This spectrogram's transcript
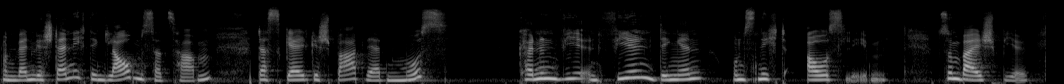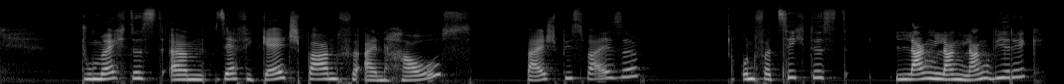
Und wenn wir ständig den Glaubenssatz haben, dass Geld gespart werden muss, können wir in vielen Dingen uns nicht ausleben. Zum Beispiel, du möchtest ähm, sehr viel Geld sparen für ein Haus, beispielsweise, und verzichtest lang, lang, langwierig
